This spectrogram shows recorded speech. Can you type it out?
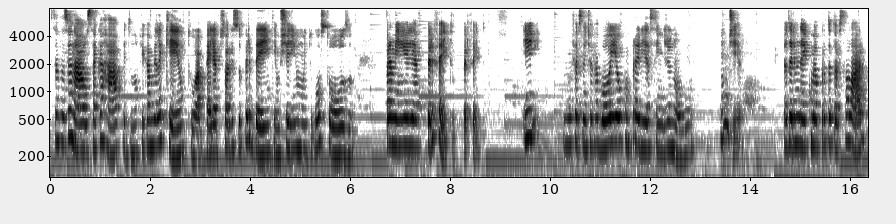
sensacional, seca rápido, não fica melequento, a pele absorve super bem, tem um cheirinho muito gostoso. Pra mim ele é perfeito, perfeito. E infelizmente acabou e eu compraria assim de novo um dia. Eu terminei com meu protetor solar,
